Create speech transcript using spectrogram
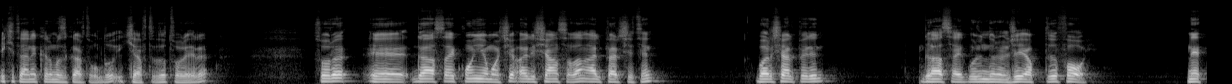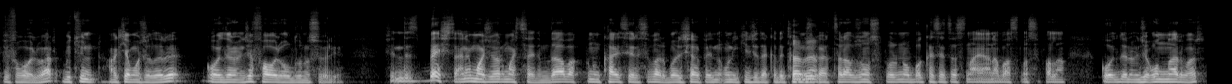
İki tane kırmızı kart oldu. iki haftada Torreira. Sonra e, Galatasaray Konya maçı Ali Şansalan, Alper Çetin. Barış Alper'in Galatasaray golünden önce yaptığı faul. Net bir faul var. Bütün hakem hocaları golden önce faul olduğunu söylüyor. Şimdi 5 tane majör maç saydım. Daha bak bunun Kayseri'si var. Barış Alper'in 12. dakikada kırmızı kart. Trabzonspor'un o Bakasetas'ın ayağına basması falan. Golden önce onlar var.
